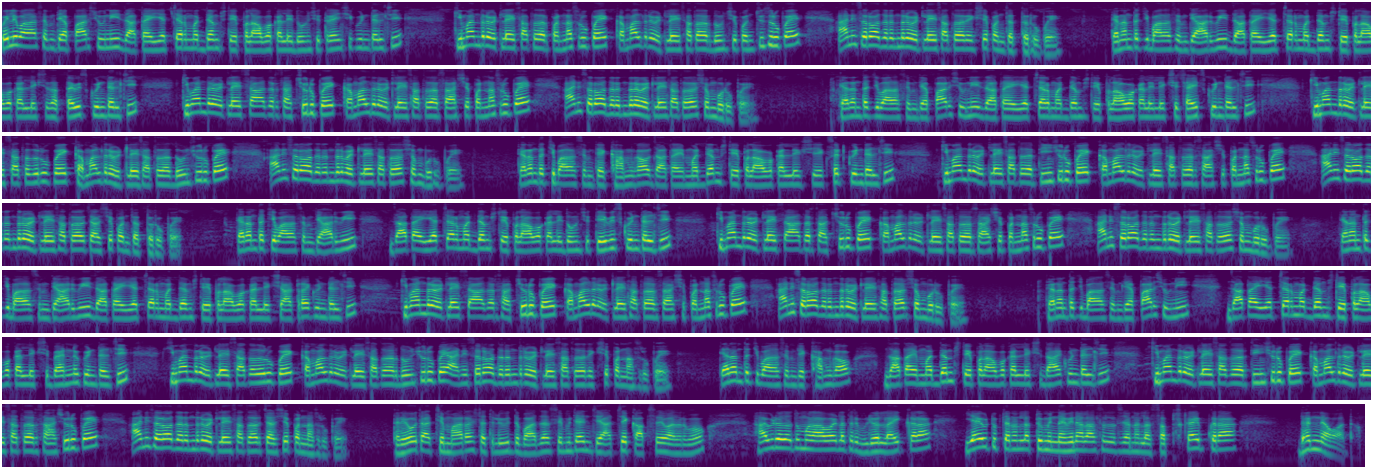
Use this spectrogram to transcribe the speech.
पहिली बाजार समिती आहे पारशिवनी जात आहे. एच आर मध्यम स्टेपल आवकाली दोनशे त्र्याऐंशी क्विंटलची. किमान दर भेटले आहे सात हजार पन्नास रुपये. कमाल दर भेटले आहे सात हजार दोनशे पंचवीस रुपये. आणि सर्व दर भेटलं आहे सात हजार एकशे पंच्याहत्तर रुपये. त्यानंतरची बाजार समिती आरवी जात आहे. एच आर मध्यम स्टेपल आवकाली एकशे सत्तावीस क्विंटलची. किमान दर भेटले आहे सहा हजार सातशे रुपये. कमाल दर भेटले आहे सात हजार सहाशे पन्नास रुपये. आणि सर्वात दर भेटलं आहे सात हजार शंभर रुपये. त्यानंतरची बाजार समिती पारशिवनी जात आहे. एच आर मध्यम स्टेपल आवक आलेली एकशे चाळीस क्विंटलची. किमान दर भेटले सात हजार रुपये कमाल दर भेटले सात हजार दोनशे रुपये आणि सर्वसाधारण दर भेटले सात हजार शंभर रुपये. त्यानंतरची बाजार समिती आहे खामगाव जात आहे मध्यम स्टेपल आवकाल एकशे एकसष्ट क्विंटलची. किमान दर भेटले सात हजार तीनशे रुपये कमाल दर भेटले सात हजार सहाशे पन्नास रुपये आणि सर्वसाधारण दर भेटले सात हजार चारशे पंच्याहत्तर रुपये. त्यानंतरची बाजार समिती आरवी जात आहे एच आर मध्यम स्टेपल आवकाली दोनशे तेवीस क्विंटलची. किमान दर भेटले सहा हजार सातशे रुपये कमाल दर भेटले सात हजार सहाशे पन्नास रुपये आणि सर्वसाधारण दर भेटले सात हजार शंभर रुपये. त्यानंतरची बाजार समिती आरवी जात आहे एच आर मध्यम स्टेपल अवकाल एकशे अठरा क्विंटलची. किमान दर भेटले सहा हजार सातशे रुपये कमाल दर भेटले सात हजार सहाशे पन्नास रुपये आणि सर्वात दर भेटले सात हजार शंभर रुपये. त्यानंतरची बाजार समिती आहे पारशिवनी जात आहे एच आर मध्यम स्टेपल आवकाली एकशे ब्याण्णव क्विंटलची. किमान दर भेटले सात हजार रुपये कमाल दर भेटले सात हजार दोनशे रुपये आणि सर्वात दर भेटले सात हजार एकशे पन्नास रुपये. त्यानंतरची बाजार समिती म्हणजे खामगाव. जात आहे मध्यम स्टेपल आवकाली एकशे दहा क्विंटलची. किमान दर भेटले सात हजार तीनशे रुपये कमाल दर भेटले सात हजार सहाशे रुपये आणि सर्वात दर भेटले सात हजार चारशे पन्नास रुपये. तर हे होते आजचे महाराष्ट्रातील विविध बाजार समित्यांचे आजचे कापसाचे बाजारभाव. हा व्हिडिओ जर तुम्हाला आवडला तर व्हिडिओ लाईक करा. या यूट्यूब चॅनलला तुम्ही नवीन आला असेल तर चॅनलला सबस्क्राईब करा. धन्यवाद.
